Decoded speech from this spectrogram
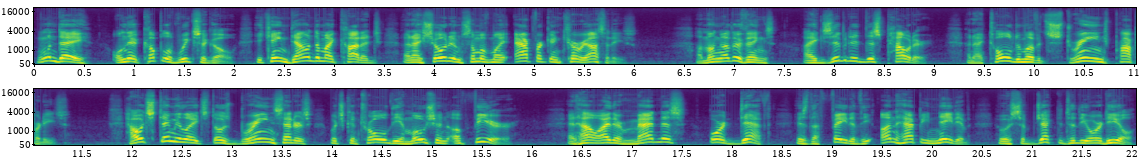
One day, only a couple of weeks ago, he came down to my cottage and I showed him some of my African curiosities. Among other things, I exhibited this powder, and I told him of its strange properties, how it stimulates those brain centers which control the emotion of fear, and how either madness or death is the fate of the unhappy native who is subjected to the ordeal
